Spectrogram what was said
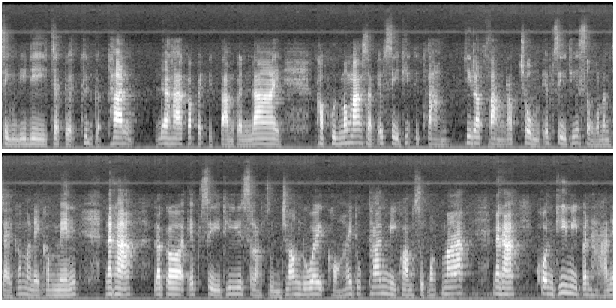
สิ่งดีๆ จะเกิดขึ้นกับท่านนะคะ ก็ไปติดตามกันได้ ขอบคุณมากๆสำหรับ FC ที่ติดตามที่รับฟังรับชม FC ที่ส่งกำลังใจเข้ามาในคอมเมนต์นะคะ แล้วก็ FC ที่สนับสนุนช่องด้วย ขอให้ทุกท่านมีความสุขมากๆนะคะ คนที่มีปัญหาใน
